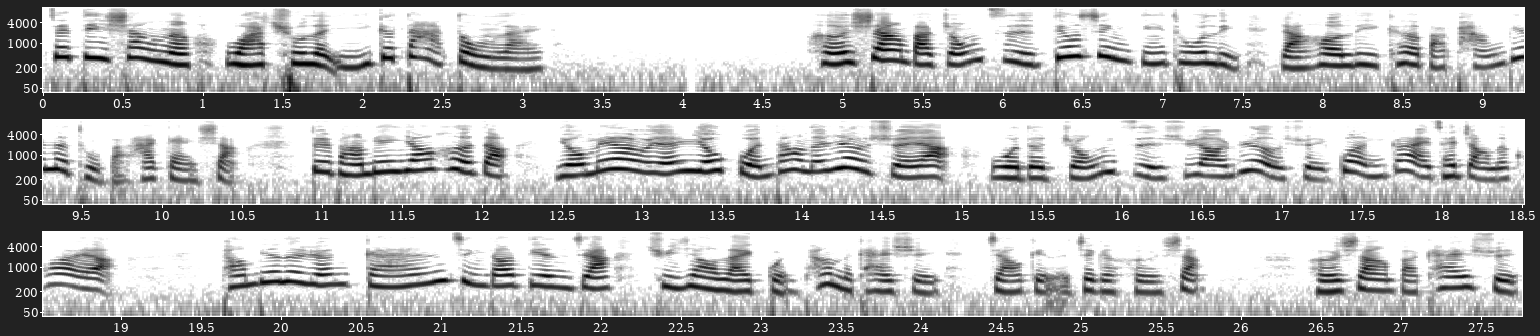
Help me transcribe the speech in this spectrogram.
在地上呢挖出了一个大洞来。和尚把种子丢进泥土里，然后立刻把旁边的土把它盖上，对旁边吆喝道：“有没有人有滚烫的热水啊？我的种子需要热水灌溉才长得快啊！”旁边的人赶紧到店家去要来滚烫的开水，交给了这个和尚。和尚把开水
